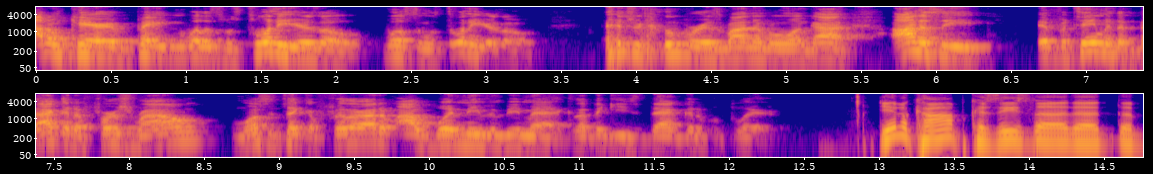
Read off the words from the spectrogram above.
I don't care if Payton Willis was 20 years old. Wilson was 20 years old. Edgerrin Cooper is my number one guy. Honestly, if a team in the back of the first round wants to take a filler out of him, I wouldn't even be mad because I think he's that good of a player. Do you have a comp? Because these the the the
